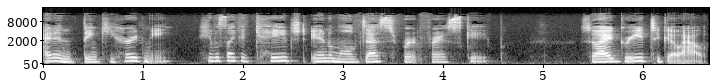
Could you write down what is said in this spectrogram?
I didn't think he heard me. He was like a caged animal desperate for escape. So I agreed to go out.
